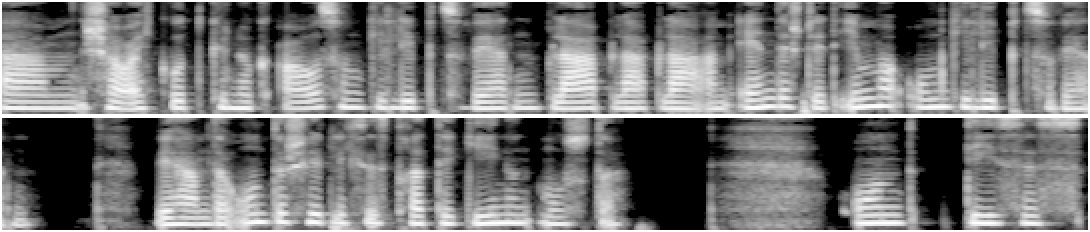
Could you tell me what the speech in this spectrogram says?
Ähm, schaue ich gut genug aus, um geliebt zu werden? Bla bla bla. Am Ende steht immer, um geliebt zu werden. Wir haben da unterschiedlichste Strategien und Muster. Und dieses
